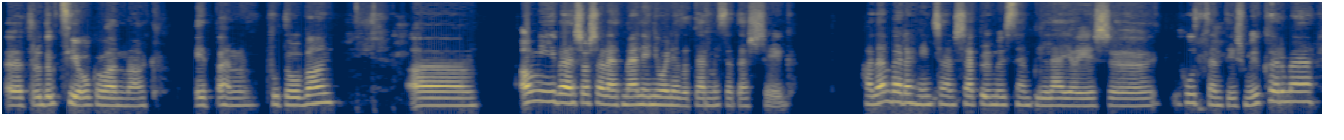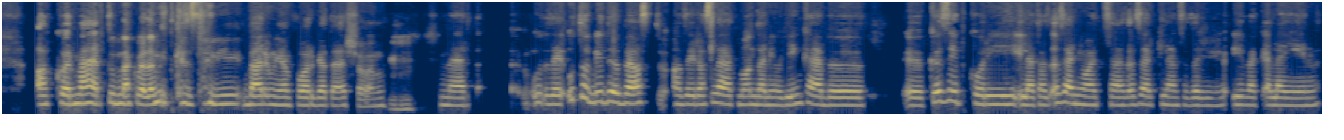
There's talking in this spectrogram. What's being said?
produkciók vannak éppen futóban. Amivel sose lehet mellé nyúlni, az a természetesség. Ha az embernek nincsen seprő műszempillája és 20 centis műkörme, akkor már tudnak vele mit kezdeni bármilyen forgatáson. Uh-huh. Mert azért utóbbi időben azt, azért azt lehet mondani, hogy inkább középkori, illetve az 1800-1900 évek elején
